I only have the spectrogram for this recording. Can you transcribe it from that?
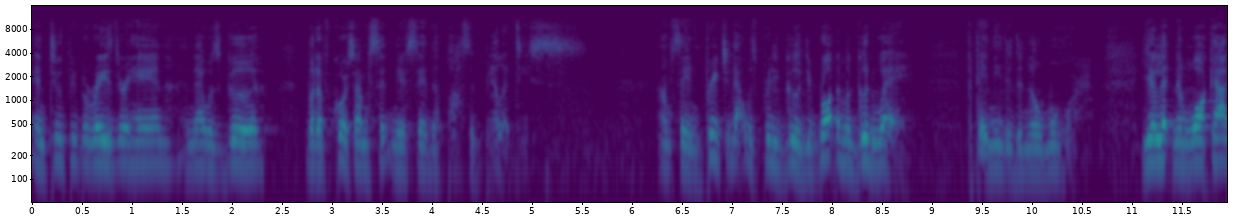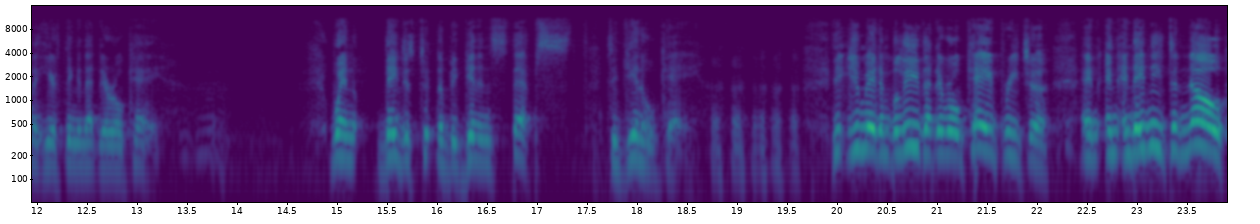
And two people raised their hand, and that was good. But of course, I'm sitting there saying the possibilities. I'm saying, Preacher, that was pretty good. You brought them a good way, but they needed to know more you're letting them walk out of here thinking that they're okay. When they just took the beginning steps to get okay. you made them believe that they were okay, preacher. And, and, and they need to know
